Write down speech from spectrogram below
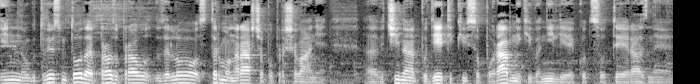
In ugotovil sem to, da je pravzaprav zelo strmo narašča popraševanje. Eh, večina podjetij, ki so porabniki vanilije, kot so te razne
